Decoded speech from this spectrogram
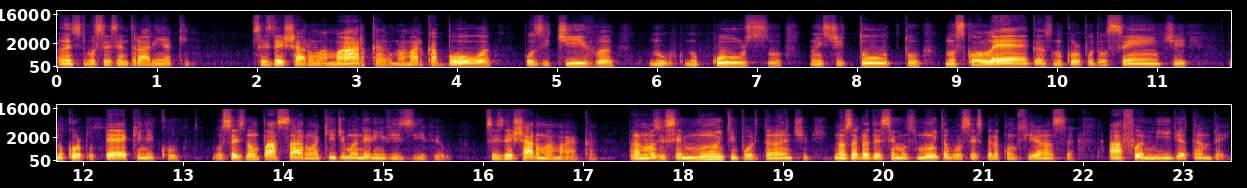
antes de vocês entrarem aqui. Vocês deixaram uma marca, uma marca boa, positiva, no, no curso, no instituto, nos colegas, no corpo docente, no corpo técnico. Vocês não passaram aqui de maneira invisível. Vocês deixaram uma marca. Para nós isso é muito importante. Nós agradecemos muito a vocês pela confiança, à família também.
